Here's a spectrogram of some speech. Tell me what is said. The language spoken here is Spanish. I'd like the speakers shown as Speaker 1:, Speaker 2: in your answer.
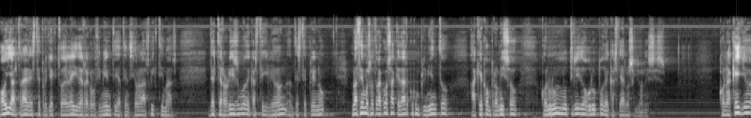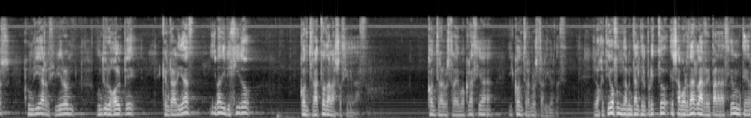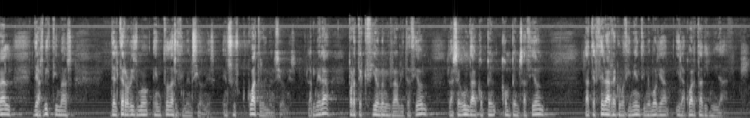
Speaker 1: Hoy, al traer este proyecto de ley de reconocimiento y atención a las víctimas del terrorismo de Castilla y León ante este Pleno, no hacemos otra cosa que dar cumplimiento a aquel compromiso con un nutrido grupo de castellanos y leoneses, con aquellos que un día recibieron un duro golpe que en realidad iba dirigido contra toda la sociedad, contra nuestra democracia y contra nuestra libertad. El objetivo fundamental del proyecto es abordar la reparación integral de las víctimas del terrorismo en todas sus dimensiones, en sus cuatro dimensiones. La primera, protección y rehabilitación, la segunda, compensación, la tercera, reconocimiento y memoria y la cuarta, dignidad.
